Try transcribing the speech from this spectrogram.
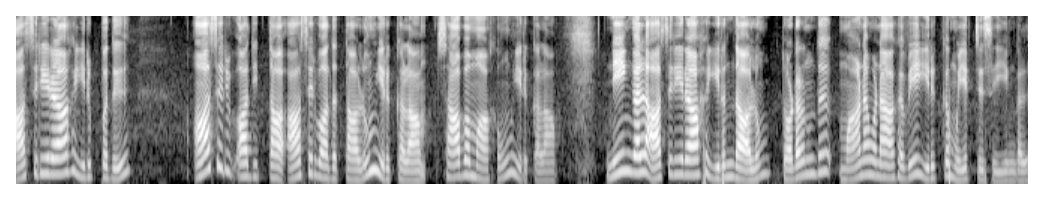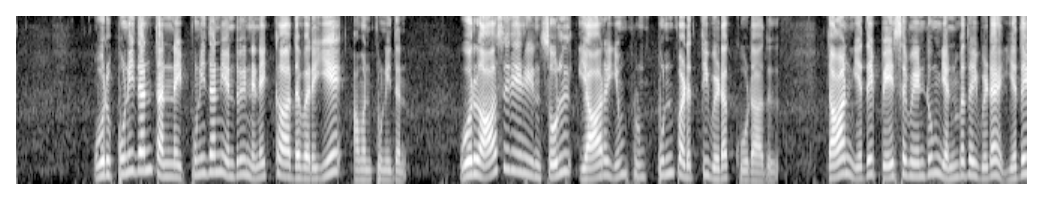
ஆசிரியராக இருப்பது ஆசிர்வாதித்தா ஆசிர்வாதத்தாலும் இருக்கலாம் சாபமாகவும் இருக்கலாம். நீங்கள் ஆசிரியராக இருந்தாலும் தொடர்ந்து மாணவனாகவே இருக்க முயற்சி செய்யுங்கள். ஒரு புனிதன் தன்னை புனிதன் என்று நினைக்காதவரையே அவன் புனிதன். ஒரு ஆசிரியரின் சொல் யாரையும் புண்படுத்தி விடக்கூடாது. தான் எதை பேச வேண்டும் என்பதை விட எதை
